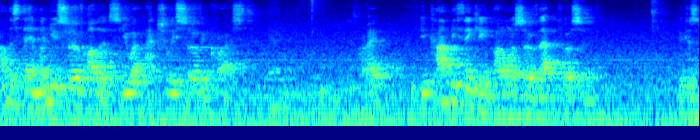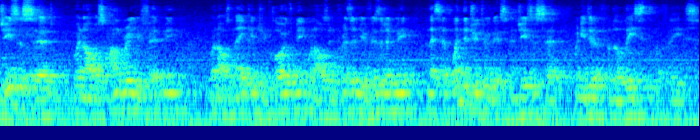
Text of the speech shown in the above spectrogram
understand, when you serve others, you are actually serving Christ. Right? You can't be thinking, I don't want to serve that person. Because Jesus said, When I was hungry, you fed me. When I was naked, you clothed me. When I was in prison, you visited me. And they said, When did you do this? And Jesus said, When you did it for the least of these.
